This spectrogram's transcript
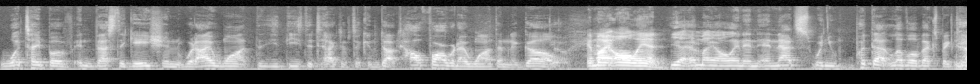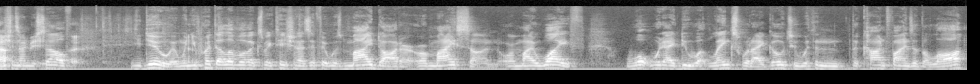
what type of investigation would I want the, these detectives to conduct? How far would I want them to go? Yeah. Am I all in? Yeah, am I all in? And, and that's when you put that level of expectation on be, yourself. You do. And when you put that level of expectation as if it was my daughter or my son or my wife, what would I do? What lengths would I go to within the confines of the law?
